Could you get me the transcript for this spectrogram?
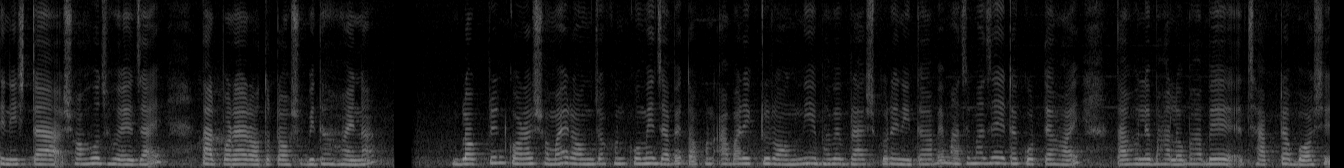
জিনিসটা সহজ হয়ে যায়। তারপরে আর অতটা অসুবিধা হয় না। ব্লক প্রিন্ট করার সময় রং যখন কমে যাবে তখন আবার একটু রং নিয়ে এভাবে ব্রাশ করে নিতে হবে। মাঝে মাঝে এটা করতে হয়, তাহলে ভালোভাবে ছাপটা বসে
